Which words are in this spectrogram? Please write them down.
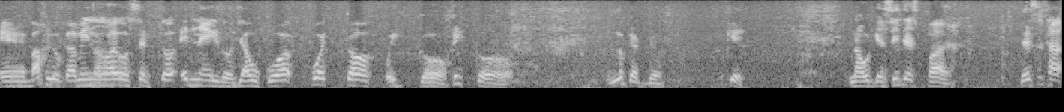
en el Camino Nuevo, sector El Negro, Yaucoa, Puerto Rico. Rico. Look at this. Okay. Now we can see this part. This is how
